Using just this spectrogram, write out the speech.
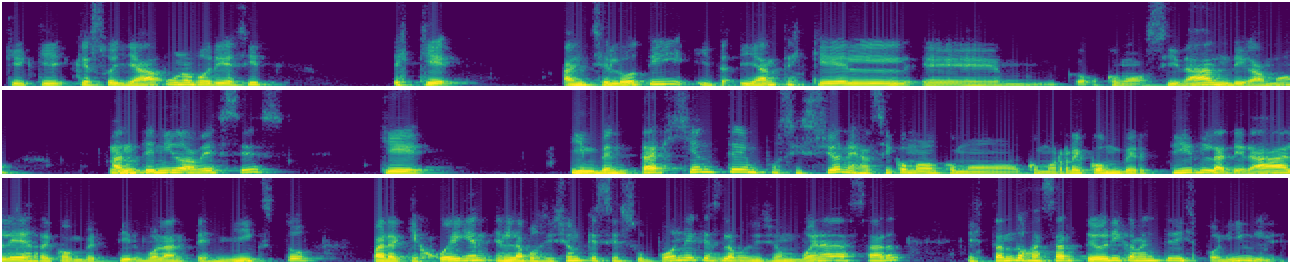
que, eso ya uno podría decir, es que Ancelotti y, antes que él, eh, como Zidane, digamos, han tenido a veces que inventar gente en posiciones, así como, como, como reconvertir laterales, reconvertir volantes mixtos, para que jueguen en la posición que se supone que es la posición buena de Hazard, estando Hazard teóricamente disponible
